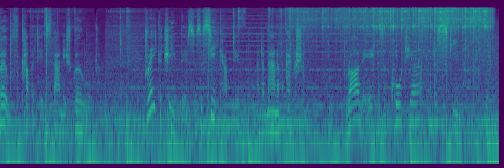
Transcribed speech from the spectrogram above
Both coveted Spanish gold. Drake achieved this as a sea captain and a man of action. Raleigh as a courtier and a schemer.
